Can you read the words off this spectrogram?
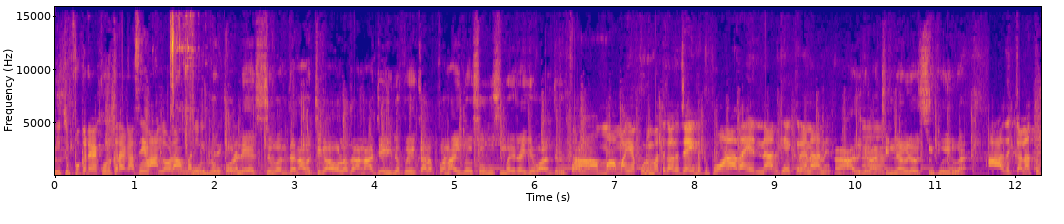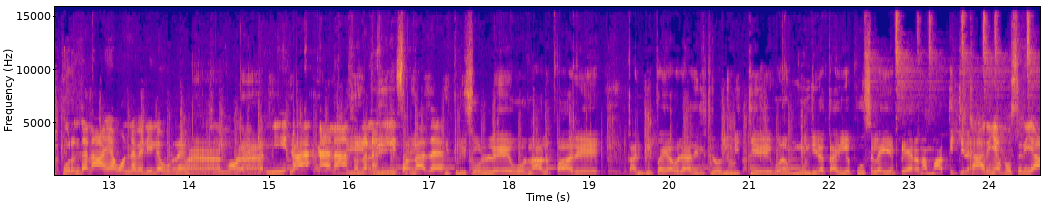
நீ துப்பு கிட்டவே கொடுக்குற காசையும் வாங்க விடாம பண்ணிக்கிட்டு இருக்க கொள்ளையடிச்சு வந்தேன்னா வச்சுக்க அவ்வளவுதான். நான் ஜெயில போய் கலப்பனா இவ சொகுசு மயிரா இங்க வாழ்ந்துருப்பான் ஆமா ஆமா என் குடும்பத்துக்காக ஜெயிலுக்கு போனாதான் என்னன்னு கேக்குறேன் நானு. அதுக்கு நான் சின்ன வீட வச்சுட்டு போயிருவேன். அதுக்கெல்லாம் துப்பு இருந்தா நான் ஏன் உன்னை வெளியில விடுறேன். நீ நான் சொல்லணும் நீ சொல்லாத. இப்படி சொல்லு. ஒரு நாள் பாரு கண்டிப்பா எவ்வளையாவது இழுத்துட்டு வந்து நிக்கி. மூஞ்சில கரிய பூசல என் பேரை நான் மாத்திக்கிறேன். கரிய பூசுறியா.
